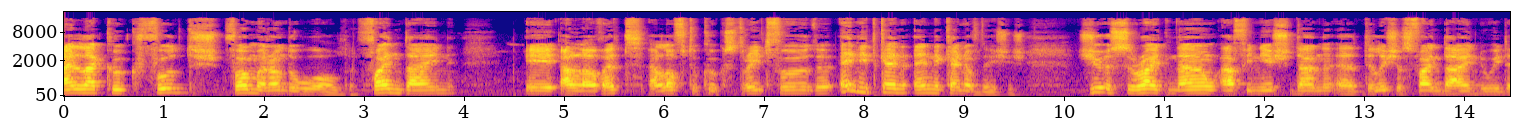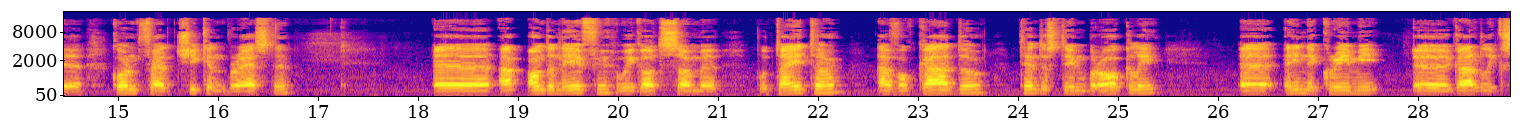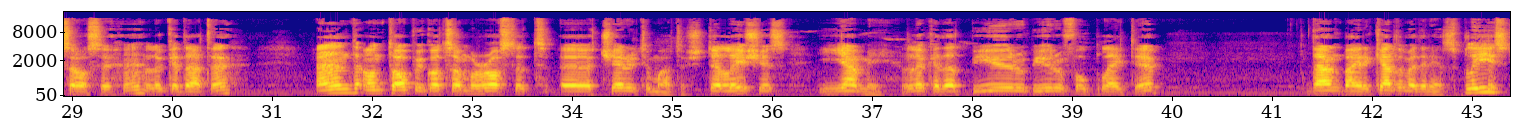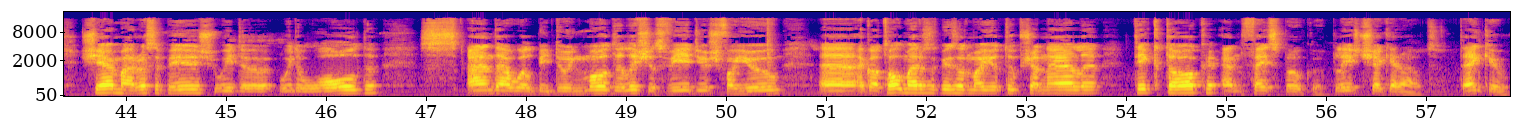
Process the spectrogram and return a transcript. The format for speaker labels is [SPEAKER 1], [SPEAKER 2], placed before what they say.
[SPEAKER 1] I like cook food from around the world. Fine dine, eh, I love it. I love to cook street food, any kind, any kind of dishes. Just right now, I finished done a delicious fine dine with a corn-fed chicken breast. Uh, underneath, we got some uh, potato, avocado, tender steamed broccoli, uh, in a creamy uh, garlic sauce. Eh? Look at that. Eh? And on top we got some roasted uh, cherry tomatoes. Delicious, yummy. Look at that beautiful, beautiful plate. Eh? Done by Ricardo Madeirense. Please share my recipes with the, with the world and I will be doing more delicious videos for you. Uh, I got all my recipes on my YouTube channel, TikTok and Facebook. Please check it out. Thank you.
